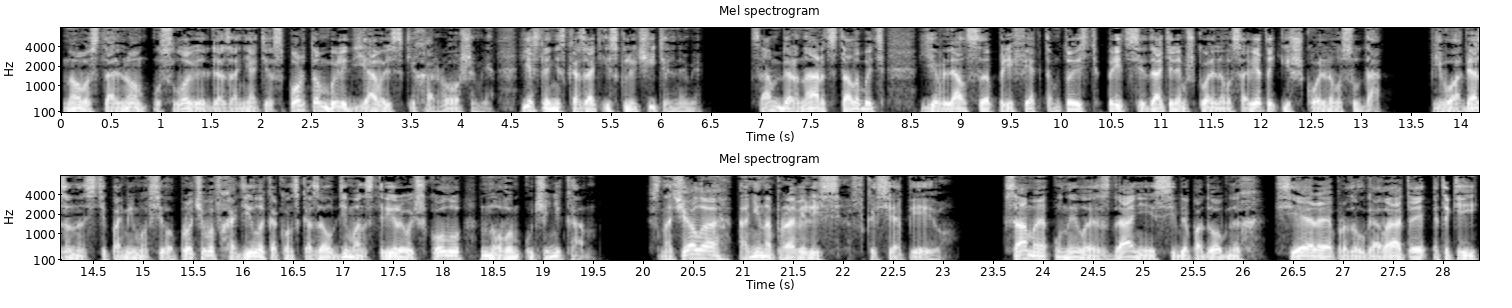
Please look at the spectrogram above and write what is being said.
Но в остальном условия для занятия спортом были дьявольски хорошими, если не сказать исключительными. Сам Бернард, стало быть, являлся префектом, то есть председателем школьного совета и школьного суда. В его обязанности, помимо всего прочего, входило, как он сказал, демонстрировать школу новым ученикам. Сначала они направились в Кассиопею. Самое унылое здание из себе подобных, серое, продолговатое, этакий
